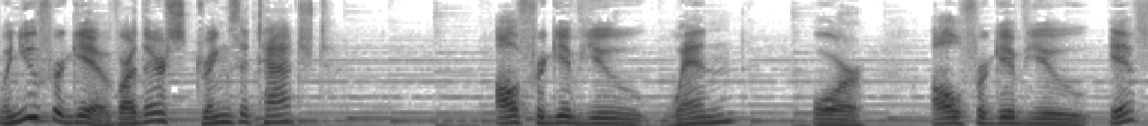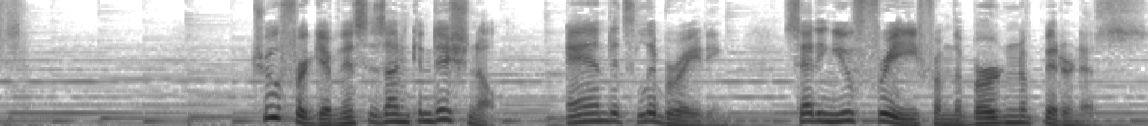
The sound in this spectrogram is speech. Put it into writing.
When you forgive, are there strings attached? I'll forgive you when, or I'll forgive you if? True forgiveness is unconditional, and it's liberating setting you free from the burden of bitterness.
